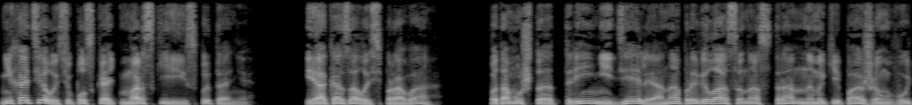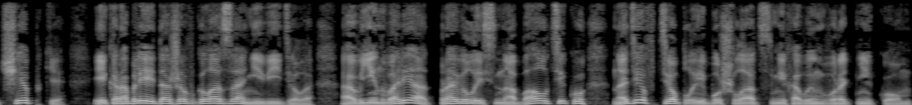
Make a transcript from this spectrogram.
Не хотелось упускать морские испытания. И оказалась права. Потому что три недели она провела с иностранным экипажем в учебке и кораблей даже в глаза не видела, а в январе отправилась на Балтику, надев теплый бушлат с меховым воротником,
